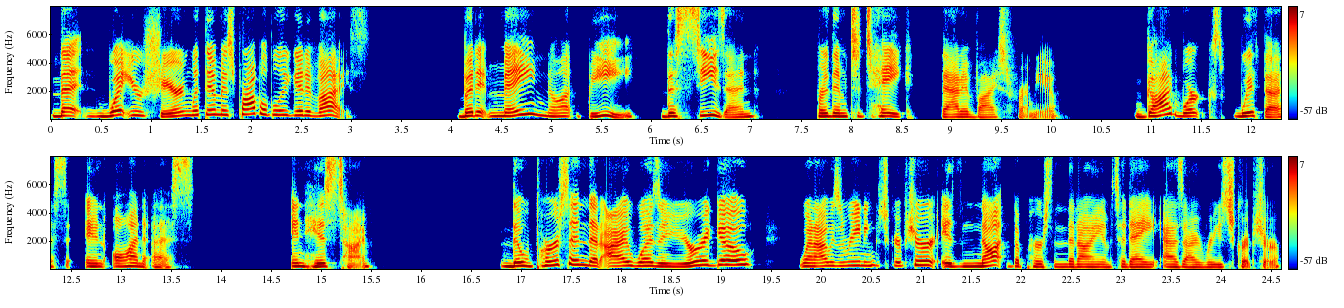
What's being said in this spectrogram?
that what you're sharing with them is probably good advice, but it may not be the season for them to take that advice from you. God works with us and on us in His time. The person that I was a year ago when I was reading scripture is not the person that I am today as I read scripture.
